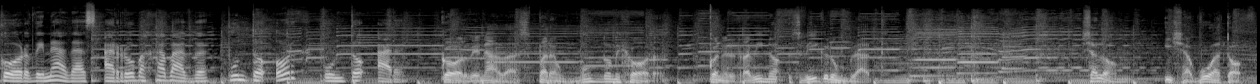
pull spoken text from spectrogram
coordenadas.jabad.org.ar. Coordenadas para un mundo mejor con el rabino Zvi Grumblat. Shalom y Shavuot.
